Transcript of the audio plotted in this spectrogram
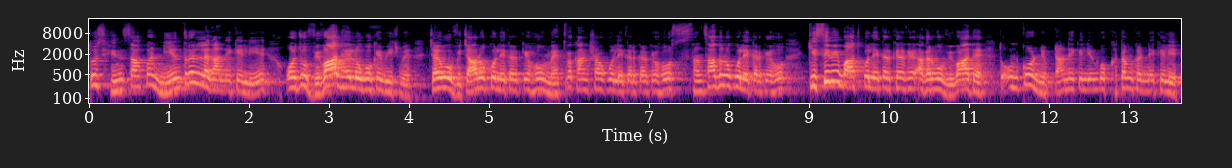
तो इस हिंसा पर नियंत्रण लगाने के लिए और जो विवाद है लोगों के बीच में, चाहे वो विचारों को लेकर के हो, महत्वाकांक्षाओं को लेकर करके हो, संसाधनों को लेकर के हो, किसी भी बात को लेकर के अगर वो विवाद है तो उनको निपटाने के लिए, उनको खत्म करने के लिए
